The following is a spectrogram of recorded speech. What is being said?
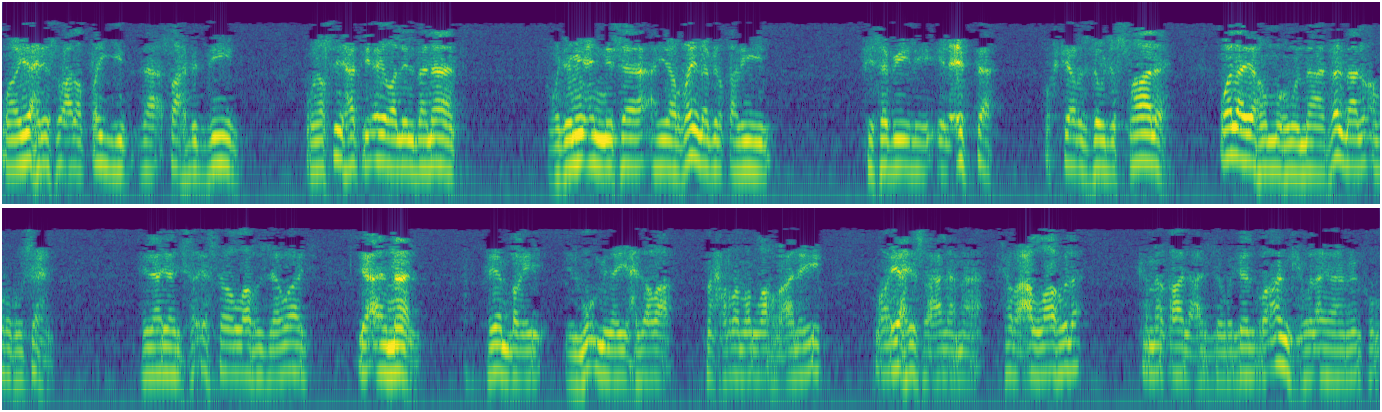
وأن يحرصوا على الطيب صاحب الدين ونصيحتي أيضا للبنات وجميع النساء أن يرضين بالقليل في سبيل العفة واختيار الزوج الصالح ولا يهمهم المال فالمال أمره سهل. إذا يسر الله الزواج جاء المال فينبغي للمؤمن أن يحذر ما حرم الله عليه وأن يحرص على ما شرع الله له كما قال عز وجل وأنكحوا الأيام منكم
